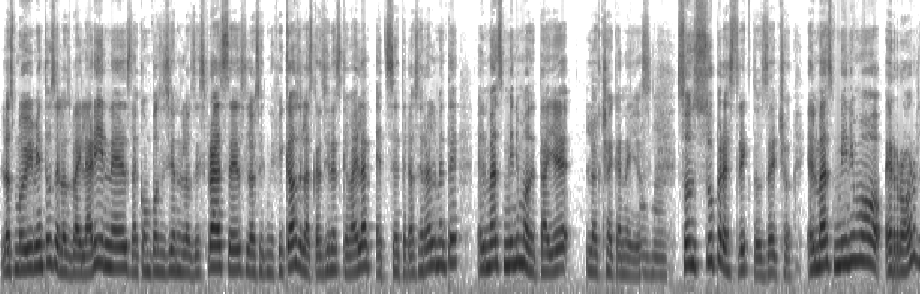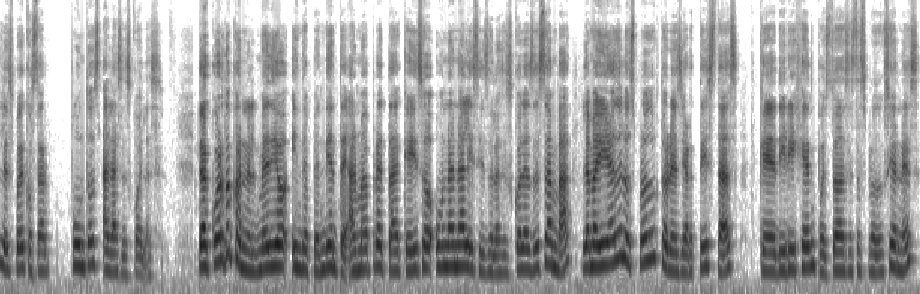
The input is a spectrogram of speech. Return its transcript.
Los movimientos de los bailarines, la composición de los disfraces, los significados de las canciones que bailan, etc. O sea, realmente el más mínimo detalle lo checan ellos. Son súper estrictos, de hecho. El más mínimo error les puede costar puntos a las escuelas. De acuerdo con el medio independiente Alma Preta, que hizo un análisis de las escuelas de samba, la mayoría de los productores y artistas que dirigen pues todas estas producciones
